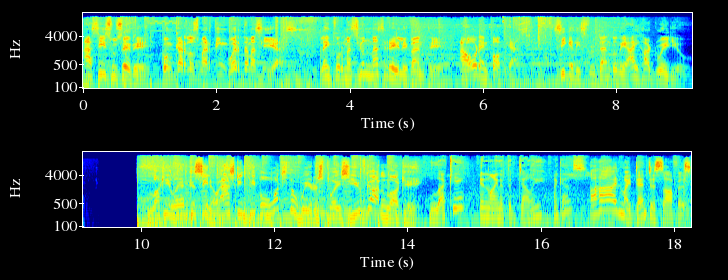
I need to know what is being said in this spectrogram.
Así sucede con Carlos Martín Huerta Macías. La información más relevante ahora en podcast. Sigue disfrutando de iHeartRadio. Lucky Land Casino asking people what's the weirdest place you've gotten lucky? Lucky? In line at the deli, I guess. Aha, in my dentist's office.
